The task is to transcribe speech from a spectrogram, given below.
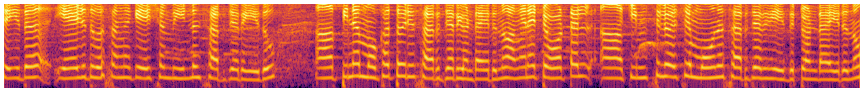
ചെയ്ത് ഏഴ് ദിവസങ്ങൾക്ക് ശേഷം വീണ്ടും സർജറി ചെയ്തു. പിന്നെ മുഖത്തൊരു സർജറി ഉണ്ടായിരുന്നു. അങ്ങനെ ടോട്ടൽ കിംസിൽ വെച്ച് മൂന്ന് സർജറി ചെയ്തിട്ടുണ്ടായിരുന്നു.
